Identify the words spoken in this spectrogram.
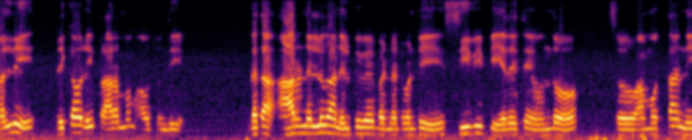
మళ్ళీ రికవరీ ప్రారంభం అవుతుంది. గత ఆరు నెలలుగా నిలిపివేయబడినటువంటి సివిపి ఏదైతే ఉందో సో ఆ మొత్తాన్ని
